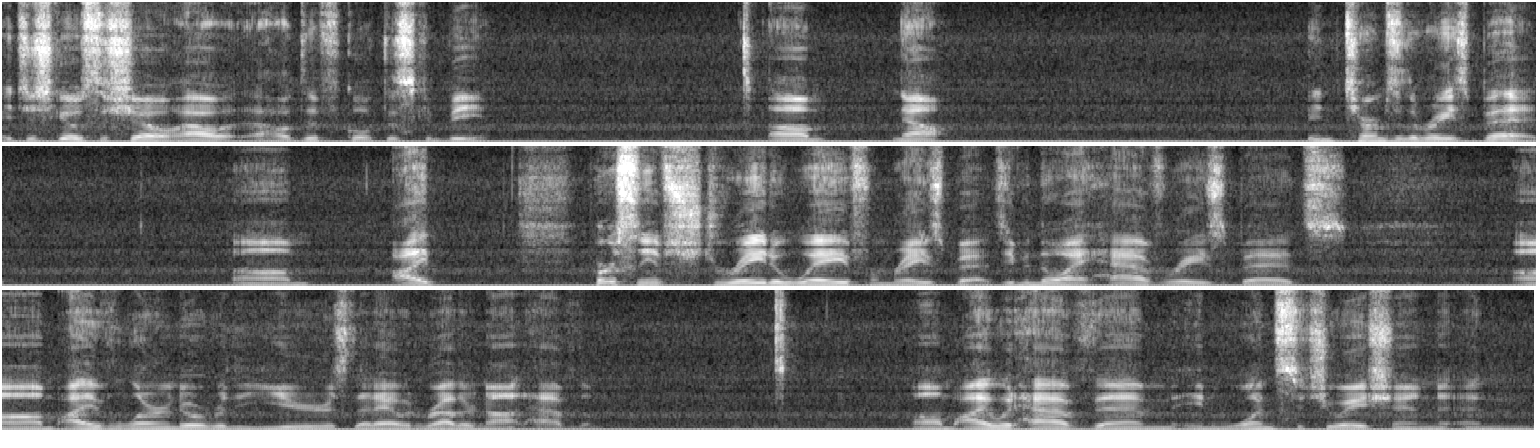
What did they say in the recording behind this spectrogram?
it just goes to show how, how difficult this can be. Um, now, in terms of the raised bed, um, I personally have strayed away from raised beds. Even though I have raised beds, um, I've learned over the years that I would rather not have them. Um, I would have them in one situation and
